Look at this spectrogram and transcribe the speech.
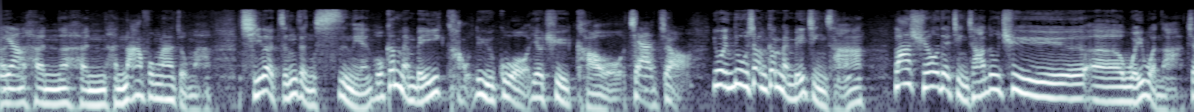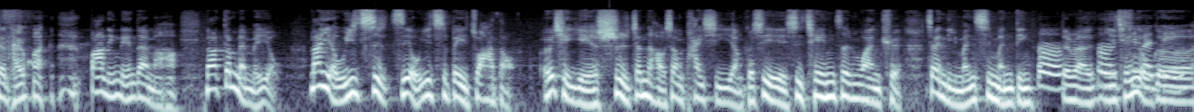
很很很很拉风那种嘛。骑了整整四年，我根本没考虑过要去考驾照，因为路上根本没警察。那时候的警察都去呃维稳啊，在台湾八零年代嘛哈，那根本没有。那有一次，只有一次被抓到，而且也是真的好像拍戏一样，可是也是千真万确，在你们西门町，对吧？以前有个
